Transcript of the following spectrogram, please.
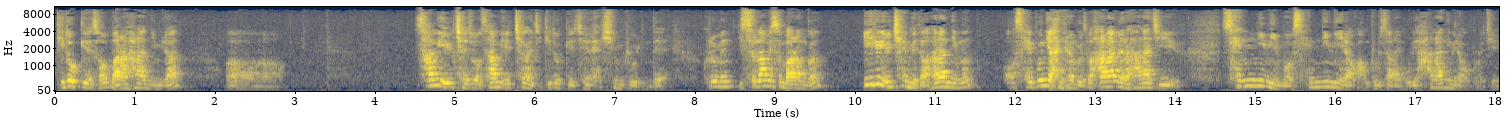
기독교에서 말한 하나님이란 어, 삼위일체죠. 삼위일체가 이제 기독교의 제일 핵심 교리인데 그러면 이슬람에서 말한 건 일위일체입니다. 하나님은 어, 세 분이 아니라는 거죠. 하나면 하나지. 샌님이 뭐 샌님이라고 안 부르잖아요. 우리 하나님이라고 부르지.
